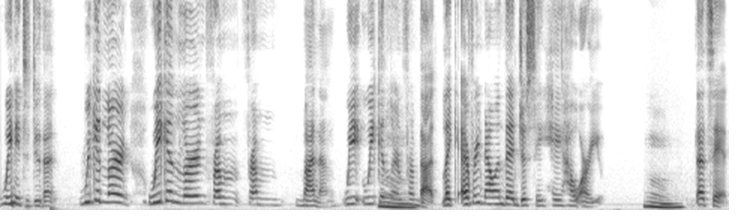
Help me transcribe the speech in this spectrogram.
we need to do that. We can learn. We can learn from from Manang. We we can learn Mm. from that. Like every now and then, just say, "Hey, how are you?" Hmm. That's it.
